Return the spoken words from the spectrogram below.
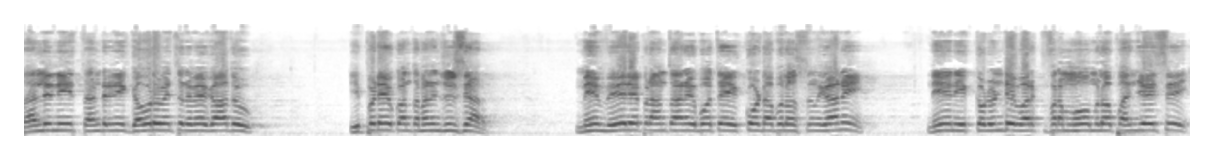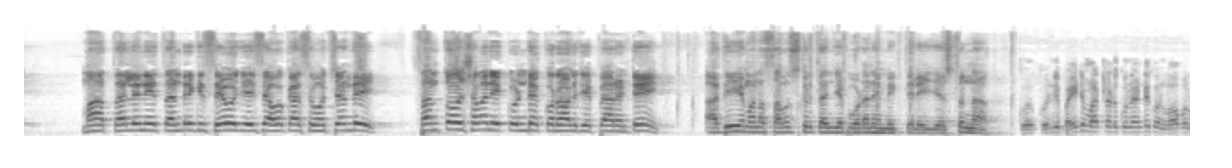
తల్లిని తండ్రిని గౌరవించడమే కాదు. ఇప్పుడే కొంతమందిని చూశారు. మేము వేరే ప్రాంతానికి పోతే ఎక్కువ డబ్బులు వస్తుంది కానీ నేను ఇక్కడుండి వర్క్ ఫ్రం హోమ్లో పనిచేసి మా తల్లిని తండ్రికి సేవ చేసే అవకాశం వచ్చింది. సంతోషమని అని ఉండే కుర్రాళ్ళు చెప్పారంటే అది మన సంస్కృతి అని చెప్పి కూడా నేను మీకు తెలియజేస్తున్నా. కొన్ని బయట మాట్లాడుకున్నాయంటే కొన్ని లోపల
